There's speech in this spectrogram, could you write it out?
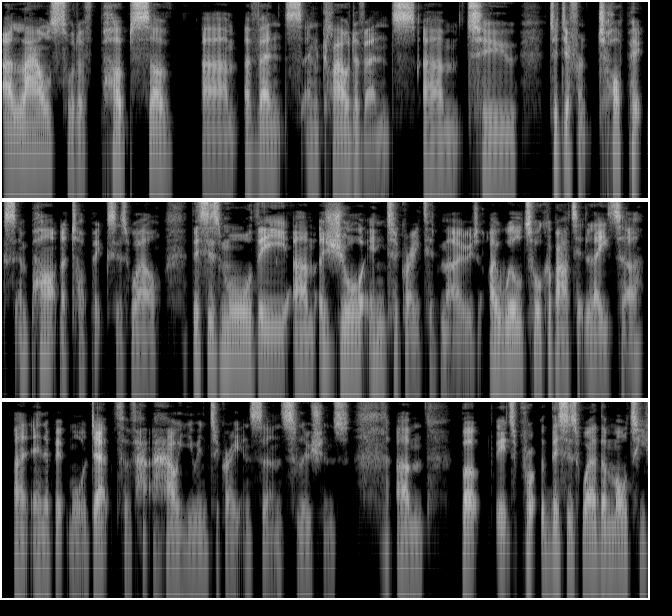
allows sort of pub sub um, events and cloud events um, to to different topics and partner topics as well. This is more the um, Azure integrated mode. I will talk about it later uh, in a bit more depth of how you integrate in certain solutions. Um, but it's pro- this is where the multi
